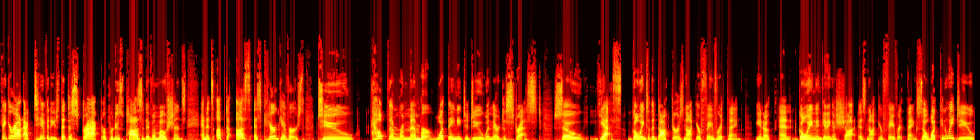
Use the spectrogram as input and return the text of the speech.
figure out activities that distract or produce positive emotions, and it's up to us as caregivers to help them remember what they need to do when they're distressed. So, yes, going to the doctor is not your favorite thing, you know, and going and getting a shot is not your favorite thing. So, what can we do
